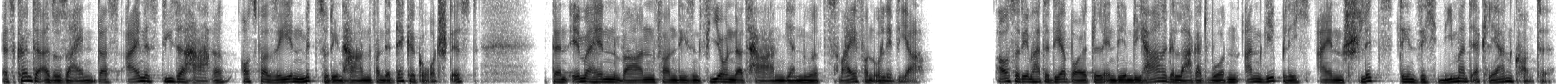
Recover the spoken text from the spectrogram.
Es könnte also sein, dass eines dieser Haare aus Versehen mit zu den Haaren von der Decke gerutscht ist, denn immerhin waren von diesen 400 Haaren ja nur zwei von Olivia. Außerdem hatte der Beutel, in dem die Haare gelagert wurden, angeblich einen Schlitz, den sich niemand erklären konnte.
